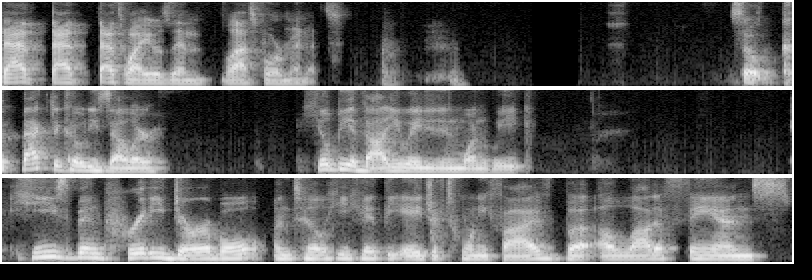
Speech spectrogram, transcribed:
That that that's why he was in the last four minutes. So back to Cody Zeller. he'll be evaluated in one week. He's been pretty durable until he hit the age of 25, but a lot of fans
